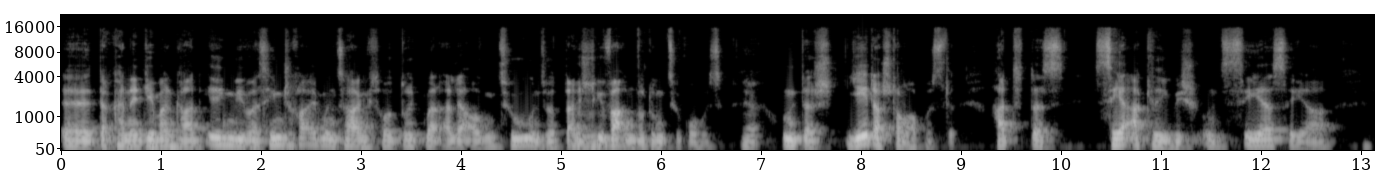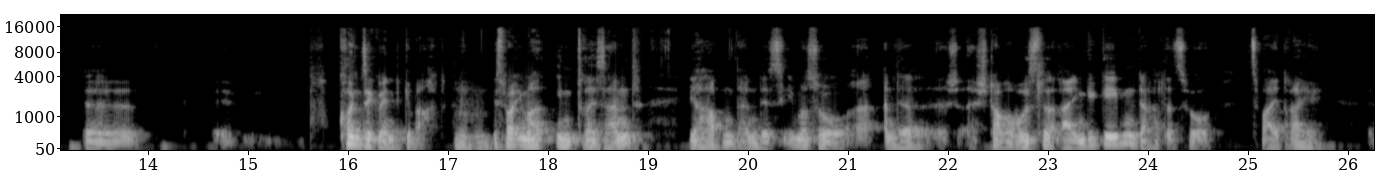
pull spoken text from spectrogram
äh, da kann nicht jemand gerade irgendwie was hinschreiben und sagen, so drückt man alle Augen zu und so, da ist die Mhm. Verantwortung zu groß. Ja. Und das, jeder Stammapostel hat das sehr akribisch und sehr, sehr äh, äh, konsequent gemacht. Mhm. Es war immer interessant. Wir haben dann das immer so äh, an der Stammerwurzel reingegeben. Da hat er so zwei, drei äh,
